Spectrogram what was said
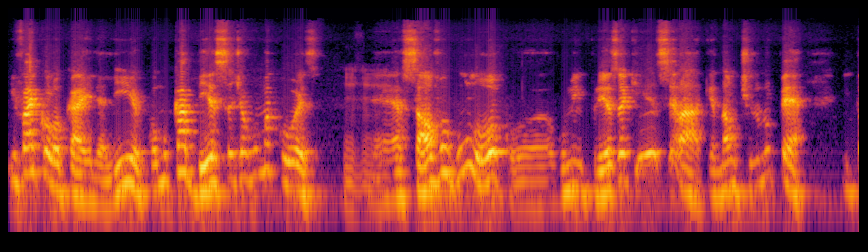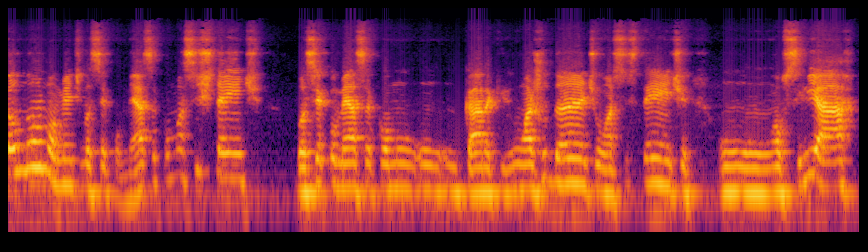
e vai colocar ele ali como cabeça de alguma coisa. Uhum. É, salvo algum louco, alguma empresa que, sei lá, quer dar um tiro no pé. Então, normalmente você começa como assistente, você começa como um, um cara que um ajudante, um assistente, um auxiliar,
